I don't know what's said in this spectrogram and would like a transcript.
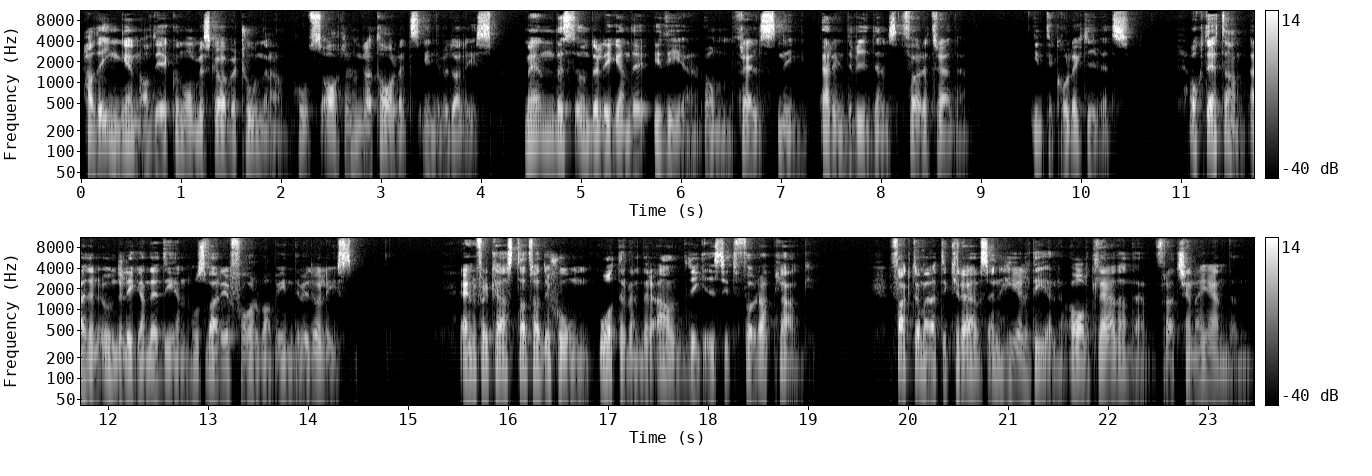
hade ingen av de ekonomiska övertonerna hos 1800-talets individualism, men dess underliggande idéer om frälsning är individens företräde, inte kollektivets. Och detta är den underliggande idén hos varje form av individualism. En förkastad tradition återvänder aldrig i sitt förra plagg. Faktum är att det krävs en hel del avklädande för att känna igen den.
